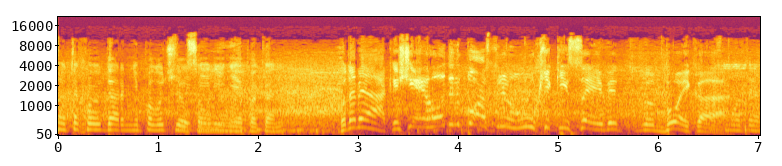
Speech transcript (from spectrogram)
Ну, такой удар не получился. Линия пока. Худобяк, і ще його один постріл. Ух, який сейв від е, Бойка. Смотрим.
